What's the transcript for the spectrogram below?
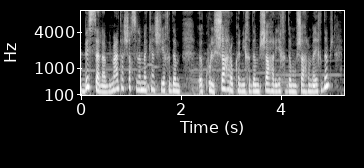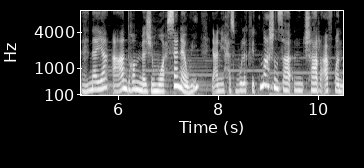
بالسنة. بمعنى الشخص لما كانش يخدم كل شهر وكان يخدم شهر يخدم وشهر ما يخدمش هنايا عندهم مجموع سنوي. يعني يحسبوا لك في 12 شهر عفوا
